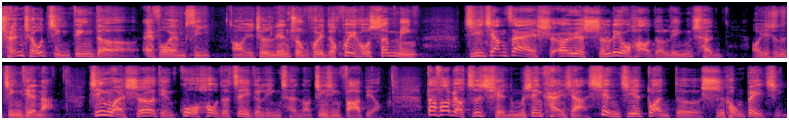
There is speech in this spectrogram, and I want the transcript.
全球紧盯的 FOMC 哦，也就是联准会的会后声明，即将在十二月十六号的凌晨哦，也就是今天呐，今晚十二点过后的这个凌晨哦，进行发表。那发表之前，我们先看一下现阶段的时空背景。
